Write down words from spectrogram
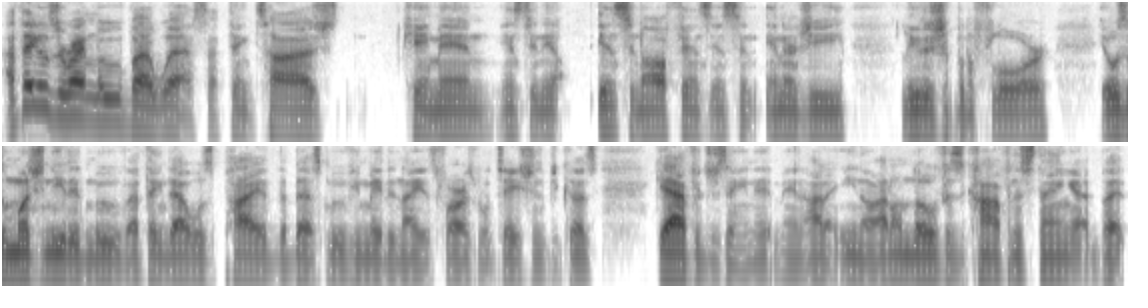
I think it was the right move by Wes. I think Taj came in instant, instant offense, instant energy, leadership on the floor. It was a much needed move. I think that was probably the best move he made tonight as far as rotations because Gafford just ain't it, man. I don't, you know, I don't know if it's a confidence thing, but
